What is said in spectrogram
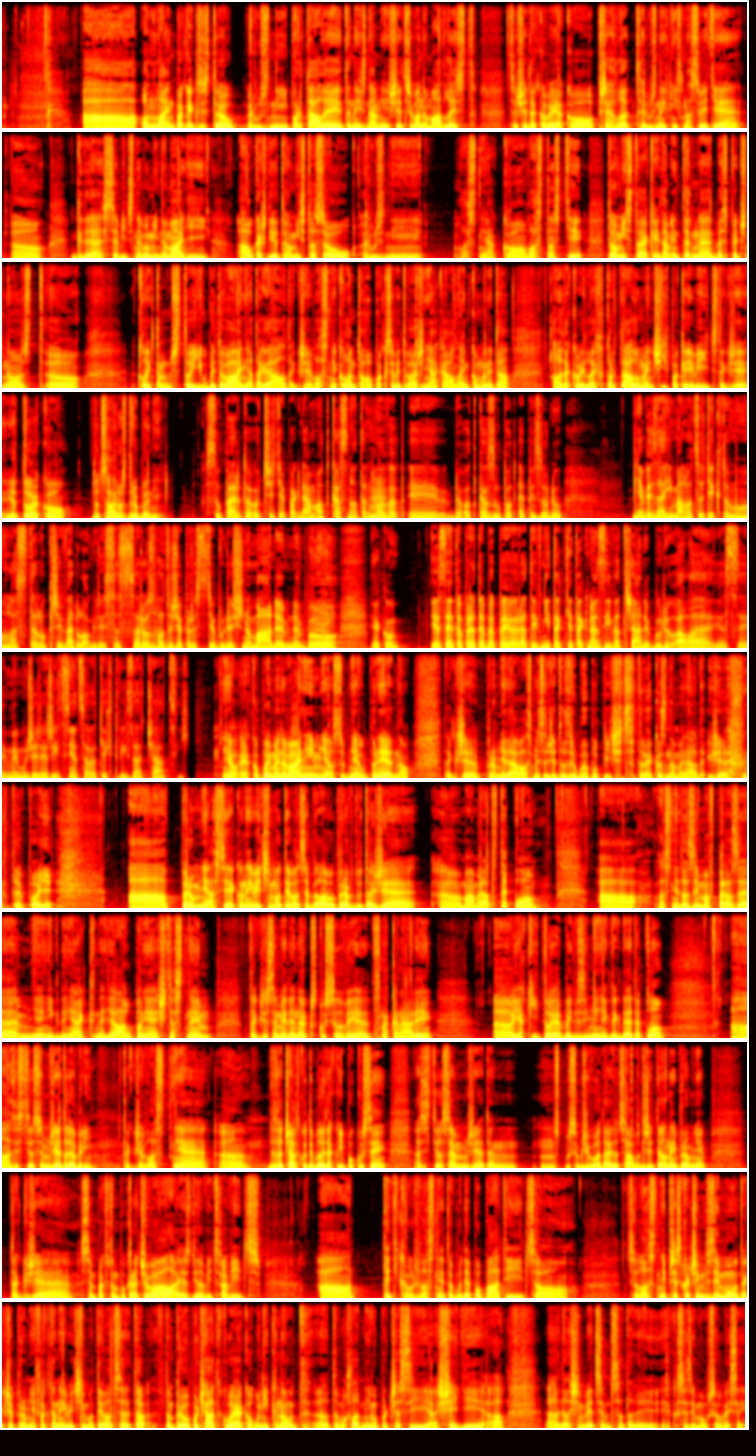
A online pak existují různý portály, ten nejznámější je třeba Nomadlist, což je takový jako přehled různých míst na světě, eh, kde se víc nebo méně nomádí a u každého toho místa jsou různé vlastně jako vlastnosti toho místa, jaký je tam internet, bezpečnost, eh, kolik tam stojí ubytování a tak dál, takže vlastně kolem toho pak se vytváří nějaká online komunita, ale takových portálů menších pak je i víc, takže je to jako docela rozdrobený. Super, to určitě pak dám odkaz na tenhle hmm. web i do odkazu pod epizodu. Mě by zajímalo, co tě k tomuhle stylu přivedlo, kdy se rozhodl, že prostě budeš nomádem, nebo jo. jako Jestli je to pro tebe pejorativní, tak tě tak nazývat třeba nebudu, ale jestli mi můžeš říct něco o těch tvých začátcích. Jo, jako pojmenování mě osobně je úplně jedno, takže pro mě dává smysl, že to zhruba popíše, co to jako znamená, takže to je v pohodě. A pro mě asi jako největší motivace byla opravdu ta, že uh, mám rád teplo a vlastně ta zima v Praze mě nikdy nějak nedělá úplně šťastným, takže jsem jeden rok zkusil vyjet na Kanáry, eh, jaký to je být v zimě někde, kde je teplo. A zjistil jsem, že je to dobrý. Takže vlastně eh, začátku to byly takové pokusy a zjistil jsem, že ten hm, způsob života je docela udržitelný pro mě, takže jsem pak v tom pokračoval a jezdil víc a víc. A teďka už vlastně to bude po pátý, co co vlastně přeskočím zimu, takže pro mě fakt ta největší motivace ta, v tom prvopočátku je jako uniknout uh, tomu chladnému počasí a šedi a uh, dalším věcem, co tady jako se zimou souvisí.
